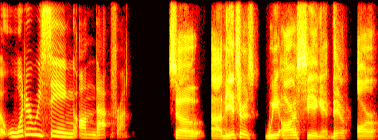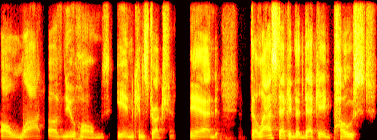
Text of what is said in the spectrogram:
What are we seeing on that front? So uh, the answer is we are seeing it. There are a lot of new homes in construction. And the last decade, the decade post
